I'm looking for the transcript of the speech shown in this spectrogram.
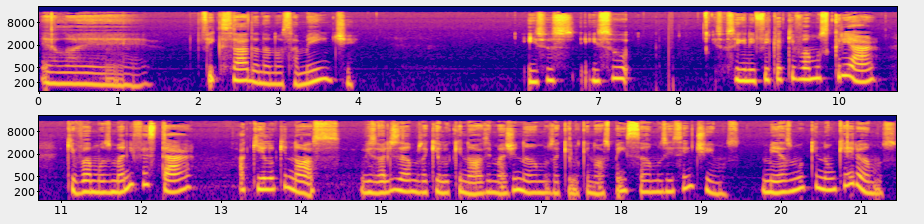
ela é fixada na nossa mente, isso, isso, isso significa que vamos criar, que vamos manifestar aquilo que nós visualizamos, aquilo que nós imaginamos, aquilo que nós pensamos e sentimos, mesmo que não queiramos.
